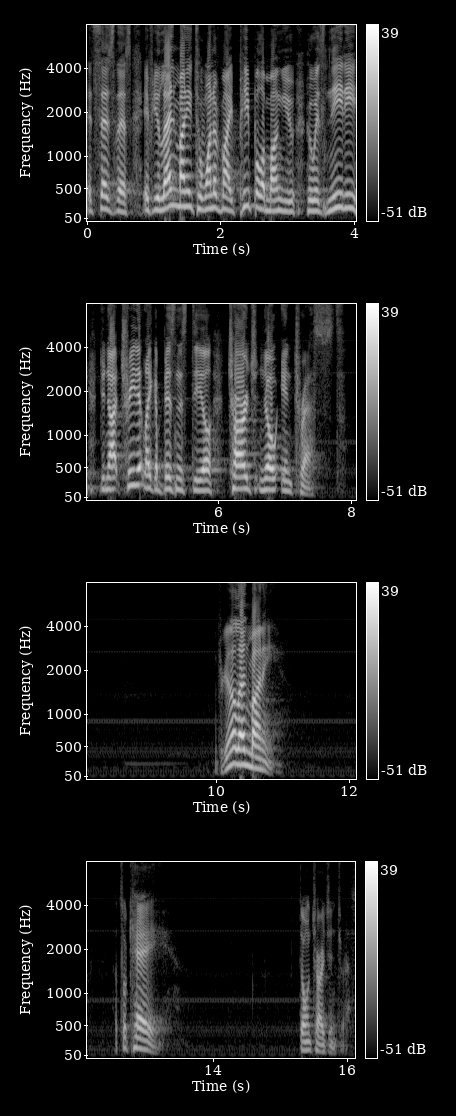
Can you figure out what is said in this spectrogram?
It says this If you lend money to one of my people among you who is needy, do not treat it like a business deal, charge no interest. If you're going to lend money, that's okay. Don't charge interest.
